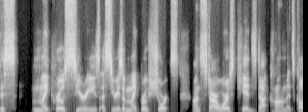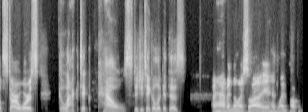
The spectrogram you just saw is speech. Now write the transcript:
this micro series, a series of micro shorts on StarWarsKids.com. It's called Star Wars Galactic Pals. Did you take a look at this? I haven't. No, I saw a headline pop up,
